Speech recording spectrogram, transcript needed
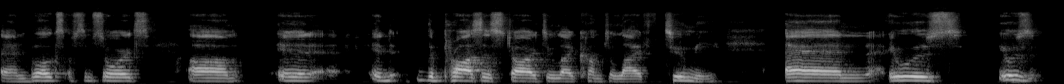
and books of some sorts, um, it it the process started to like come to life to me, and it was it was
